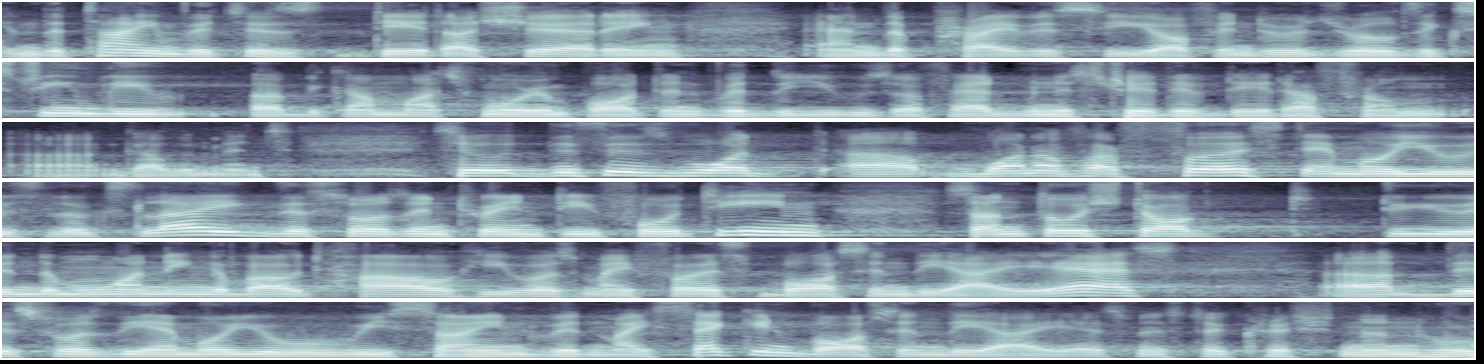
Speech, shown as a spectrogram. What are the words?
in the time, which is data sharing and the privacy of individuals. Extremely uh, become much more important with the use of administrative data from uh, governments. So this is what uh, one of our first MOUs looks like. This was in 2014. Santosh talked to you in the morning about how he was my first boss in the IAS. Uh, this was the MOU we signed with my second boss in the IAS, Mr. Krishnan, who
